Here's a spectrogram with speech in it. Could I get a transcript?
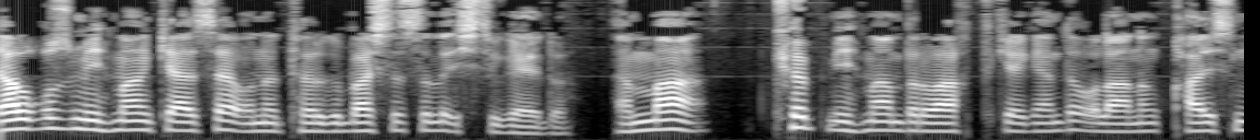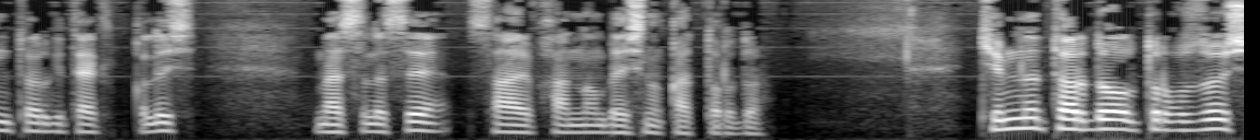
Yolg'iz mehmon kelsa uni to'rga boshlasala ish tugaydi. Ammo ko'p mehmon bir vaqtda kelganda ularning qaysini to'rga taklif qilish masalasi sohibxonning beshini qattirdi. Kimni to'rda o'ltirg'izish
